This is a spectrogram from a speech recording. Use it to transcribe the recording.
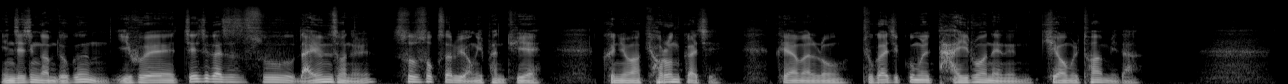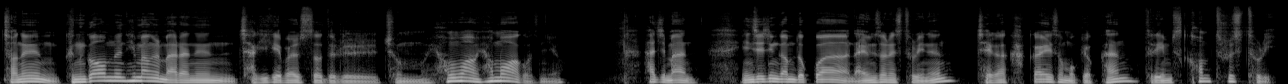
인재진 감독은 이후에 재즈 가수 나윤선을 소속사로 영입한 뒤에 그녀와 결혼까지 그야말로 두 가지 꿈을 다 이루어내는 기염을 토합니다. 저는 근거 없는 희망을 말하는 자기개발서들을 좀 혐오, 혐오하거든요. 하지만 인재진 감독과 나윤선의 스토리는 제가 가까이서 목격한 dreams come true story.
